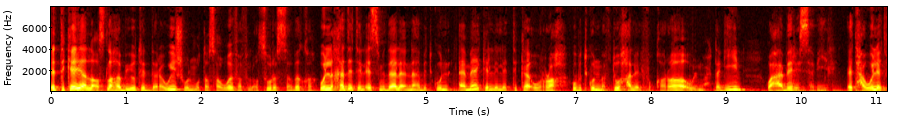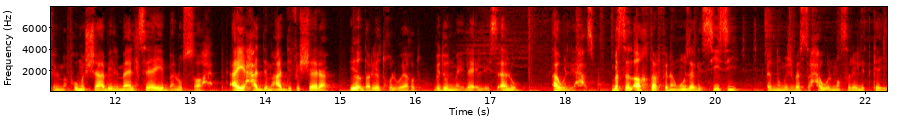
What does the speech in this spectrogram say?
التكية اللي أصلها بيوت الدراويش والمتصوفة في العصور السابقة واللي خدت الاسم ده لأنها بتكون أماكن للاتكاء والراحة وبتكون مفتوحة للفقراء والمحتاجين وعابري السبيل. اتحولت في المفهوم الشعبي لمال سايب ملوش صاحب. أي حد معدي في الشارع يقدر يدخل وياخده بدون ما يلاقي اللي يسأله أو اللي يحاسبه. بس الأخطر في نموذج السيسي إنه مش بس حول مصر لتكيه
